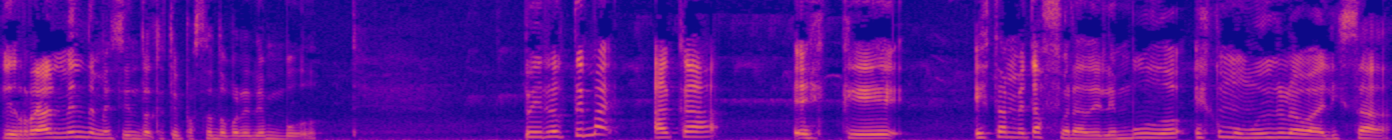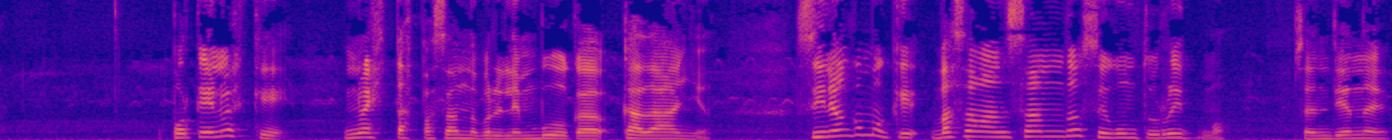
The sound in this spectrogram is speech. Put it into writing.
Y realmente me siento que estoy pasando por el embudo. Pero el tema acá es que esta metáfora del embudo es como muy globalizada. Porque no es que no estás pasando por el embudo cada, año sino como que vas avanzando según tu ritmo, ¿se entiende?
